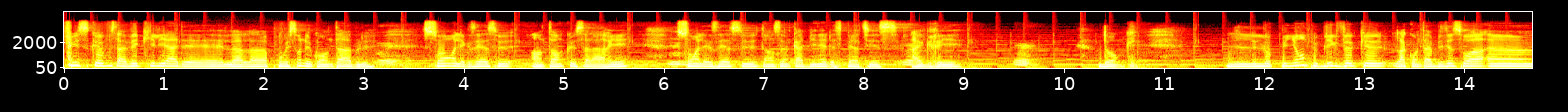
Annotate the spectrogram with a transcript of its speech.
puisque vous savez qu'il y a la, profession de comptable, soit on l'exerce en tant que salarié, mm. soit on l'exerce dans un cabinet d'expertise agréé. Donc, l'opinion publique veut que la comptabilité soit un,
